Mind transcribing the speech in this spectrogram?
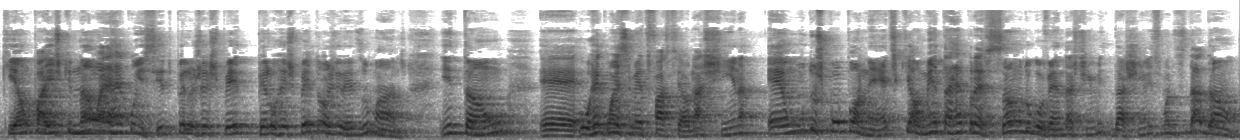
que é um país que não é reconhecido pelo respeito, pelo respeito aos direitos humanos. Então, é, o reconhecimento facial na China é um dos componentes que aumenta a repressão do governo da China, da China em cima do cidadão.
